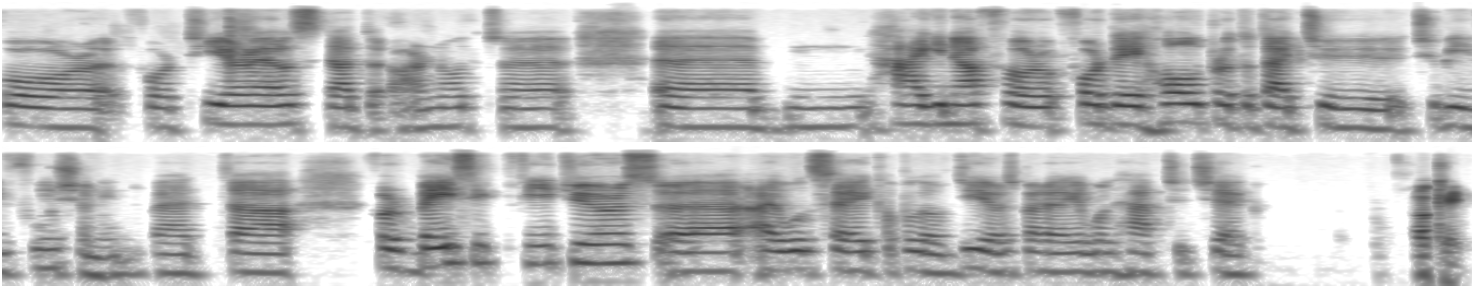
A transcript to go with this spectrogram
for for TRLs that are not high enough for for the whole prototype to to be functioning. But for basic features, I will say a couple of years, but I will have to check. Okay,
